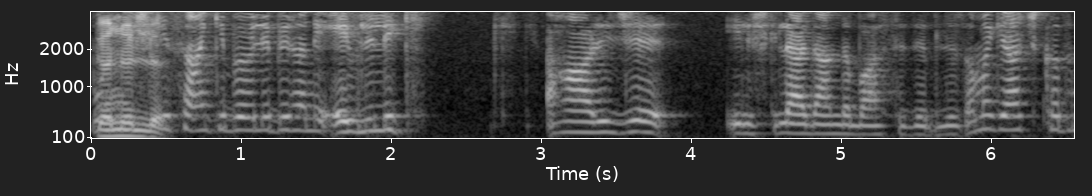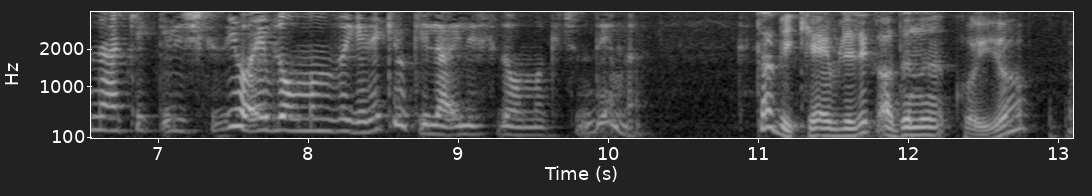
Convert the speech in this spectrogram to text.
bu Gönüllü. ilişki sanki böyle bir hani evlilik harici ilişkilerden de bahsedebiliriz. Ama gerçi kadın erkek ilişkisi yok evli olmanıza gerek yok illa ilişkide olmak için değil mi? Tabii ki evlilik adını koyuyor. Ee,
